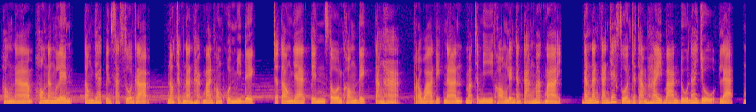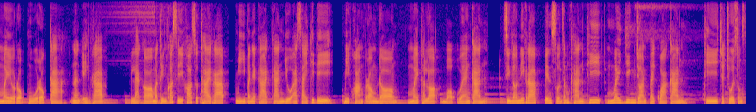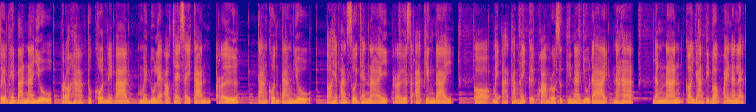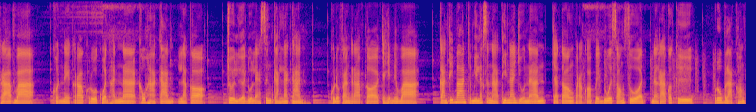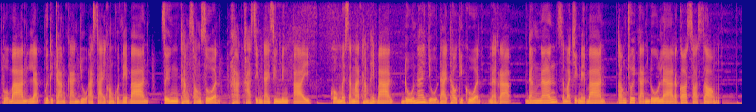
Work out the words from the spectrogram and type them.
ห้องน้ำห้องนั่งเล่นต้องแยกเป็นสัดส่วนครับ นอกจากนั้นหากบ้านของคุณมีเด็ก จะต้องแยกเป็นโซนของเด็กต่างหาก เพราะว่าเด็กนั้นมักจะมีของเล่นต่างๆ มากมาย ดังนั้นการแยกส่วนจะทำให้บ้านดูน่าอยู่ และไม่รกหูรกตานั่นเองครับ และก็มาถึงข้อ 4 ข้อสุดท้ายครับ มีบรรยากาศการอยู่อาศัยที่ดี มีความปรองดอง ไม่ทะเลาะเบาแว้งกัน สิ่งเหล่านี้ครับเป็นส่วนสำคัญที่ไม่ยิ่งหย่อนไปกว่ากัน ที่จะช่วยส่งเสริมให้บ้านน่าอยู่ เพราะหากทุกคนในบ้านไม่ดูแลเอาใจใส่กัน หรือ ต่างคนต่างอยู่ ต่อให้บ้านสวยแค่ไหน หรือสะอาดเพียงใด ก็ไม่อาจทำให้เกิดความรู้สึกที่น่าอยู่ได้นะฮะ ดังนั้นก็อย่างที่บอกไปนั่นแหละครับว่า คนในครอบครัวควรหันหน้าเข้าหากัน แล้วก็ช่วยเหลือดูแลซึ่งกันและกัน คุณผู้ฟังครับก็จะเห็นได้ว่า การที่บ้านจะมีลักษณะที่น่าอยู่นั้น จะต้องประกอบไปด้วย 2สส่วนนะครับก็คือ รูปลักษณ์ของตัวบ้านและพฤติกรรมการอยู่อาศัยของคนในบ้าน ซึ่งทั้งสองส่วนหากขาดสิ่งใดสิ่งหนึ่งไป คงไม่สามารถทำให้บ้านดูน่าอยู่ได้เท่าที่ควรนะครับ ดังนั้นสมาชิกในบ้านต้องช่วยกันดูแลแล้วก็สอดส่อง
